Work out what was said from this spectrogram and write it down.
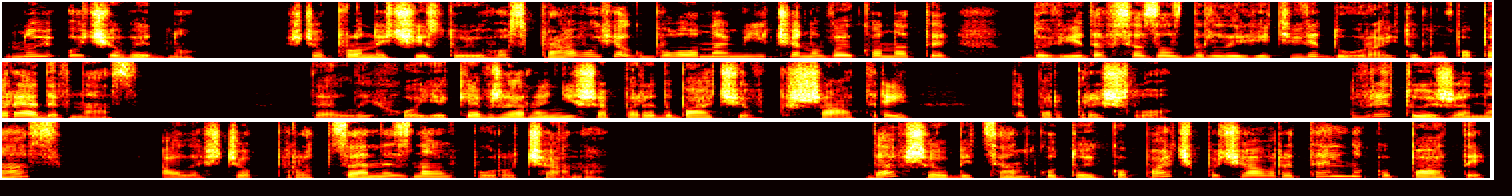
Ну й очевидно, що про нечисту його справу, як було намічено виконати, довідався заздалегідь відура й тому попередив нас. Те лихо, яке вже раніше передбачив кшатрі, тепер прийшло. Врятуй же нас, але щоб про це не знав порочана. Давши обіцянку, той копач почав ретельно копати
